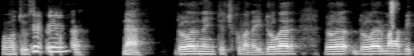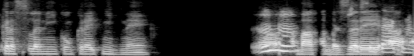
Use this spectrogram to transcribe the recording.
Pamatuju si to. Ne, dolar není tečkovaný. Dolar, dolar, dolar má vykreslený konkrétní dny. Mm-hmm. A má tam mezery. tak, no,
